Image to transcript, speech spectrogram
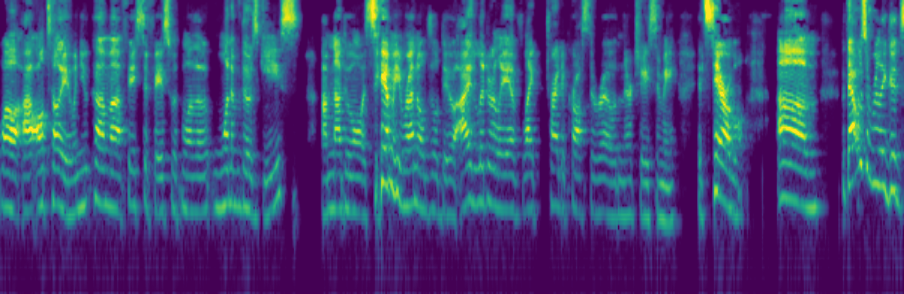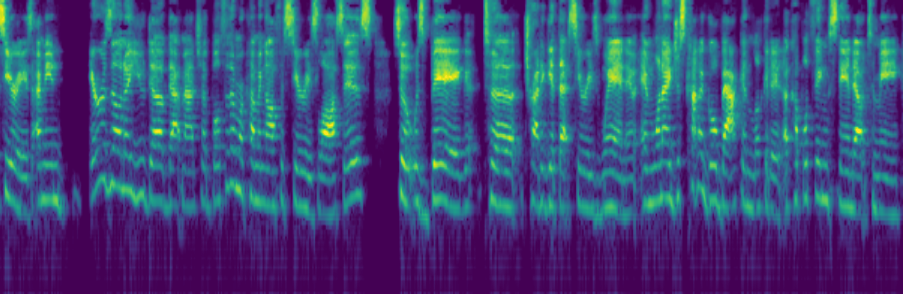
Well, I'll tell you, when you come face to face with one of the, one of those geese, I'm not doing what Sammy Reynolds will do. I literally have like tried to cross the road and they're chasing me. It's terrible. Um, but that was a really good series. I mean, Arizona, UW, that matchup, both of them were coming off of series losses. So it was big to try to get that series win. And, and when I just kind of go back and look at it, a couple things stand out to me.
